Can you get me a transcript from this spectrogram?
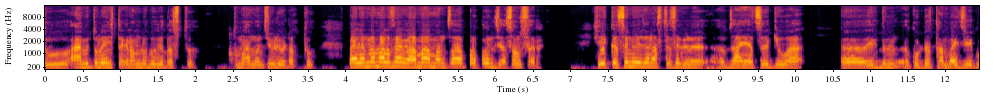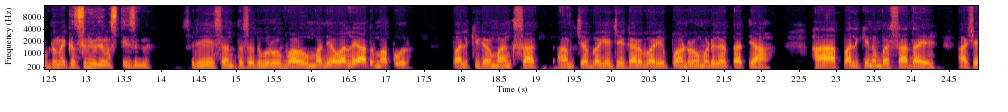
तू आम्ही तुला इंस्टाग्रामला बघत असतो. तू मामांचे व्हिडिओ टाकतो. पहिल्यांदा मला सांगा हा मामांचा प्रपंच संसार हे कसं नियोजन असतं सगळं? जायचं किंवा अं, एकदम कुठं थांबायचे कुठं नाही कसं नियोजन असतं हे सगळं? श्री संत सद्गुरू बाळूमा देवालय आदमापूर. पालखी क्रमांक सात. आमच्या बग्याचे कारभारी पांडुरंग मडगर तात्या. हा पालखी नंबर सात आहे. अशा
